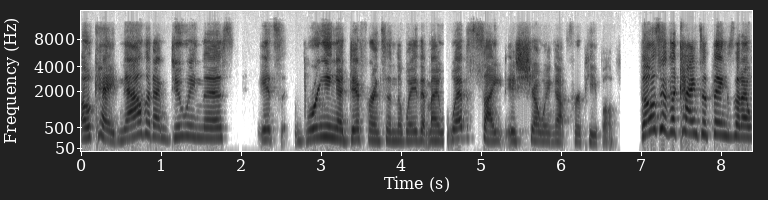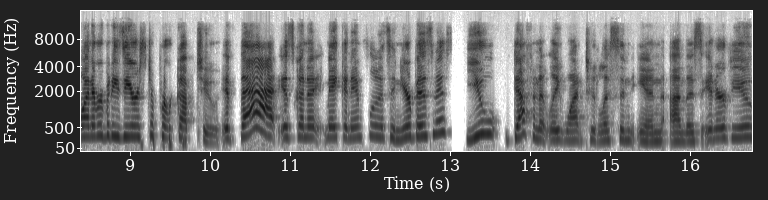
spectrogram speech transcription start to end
Okay, now that I'm doing this, it's bringing a difference in the way that my website is showing up for people. Those are the kinds of things that I want everybody's ears to perk up to. If that is going to make an influence in your business, you definitely want to listen in on this interview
